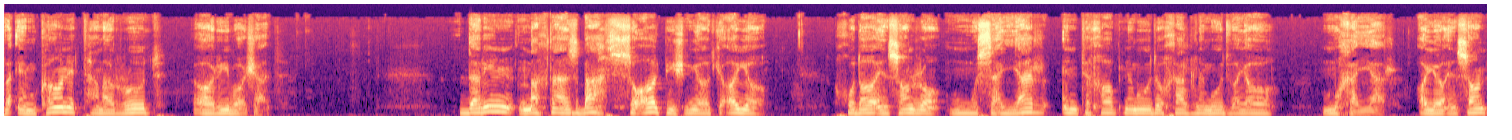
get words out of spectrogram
و امکان تمرد آری باشد؟ در این مقطع از بحث سوال پیش میاد که آیا خدا انسان را مسیر انتخاب نمود و خلق نمود و یا مخیر. آیا انسان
